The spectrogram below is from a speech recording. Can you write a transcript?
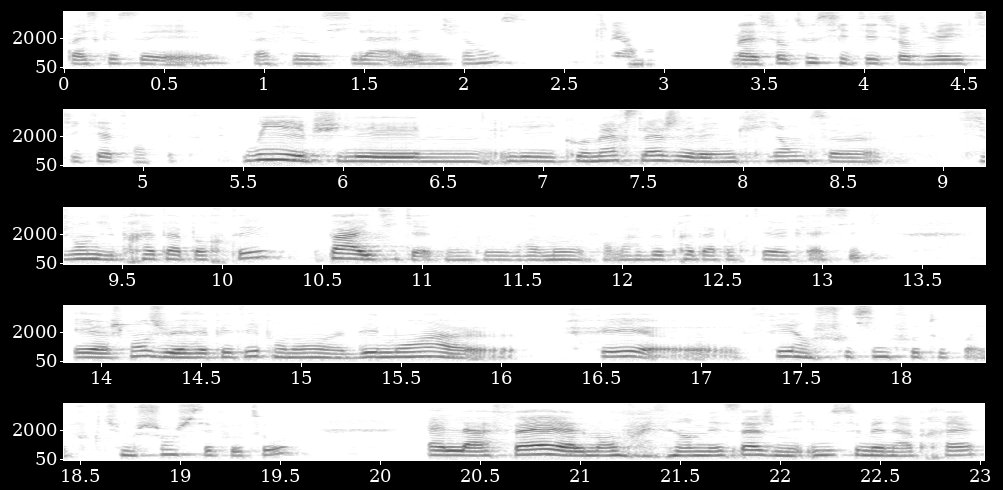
parce que ça fait aussi la, la différence. Clairement. Bah, surtout si tu es sur du high ticket, en fait. Oui, et puis les e-commerce, là, j'avais une cliente euh, qui vend du prêt-à-porter, pas high ticket, donc euh, vraiment, enfin, marque de prêt-à-porter euh, classique. Et je pense que je lui ai répété pendant des mois, fais, fais un shooting photo, quoi. Il faut que tu me changes ces photos. Elle l'a fait, elle m'a envoyé un message, mais une semaine après,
